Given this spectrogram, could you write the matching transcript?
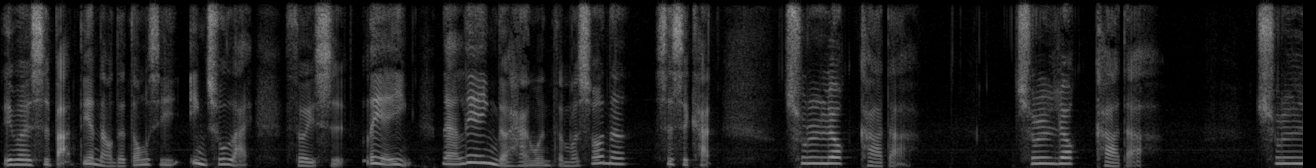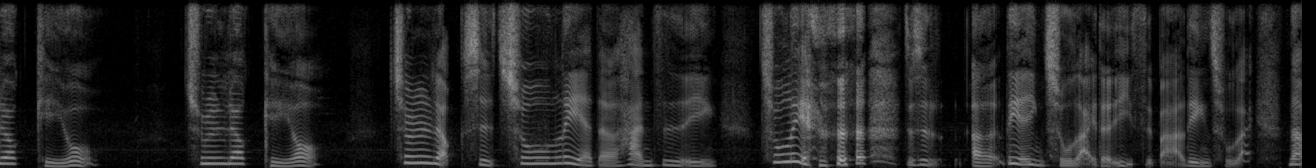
因为是把电脑的东西印出来，所以是列印。那列印的韩文怎么说呢？试试看，출력하다，출력하다，출력해요，출력해요。출력是出列的汉字音， 初恋 就是呃列印出来的意思吧列印出来。那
